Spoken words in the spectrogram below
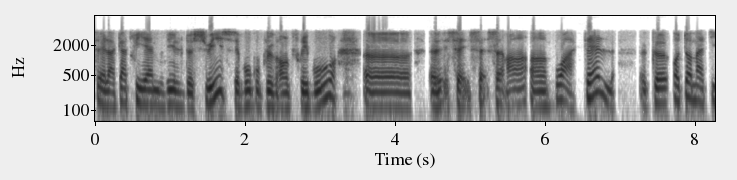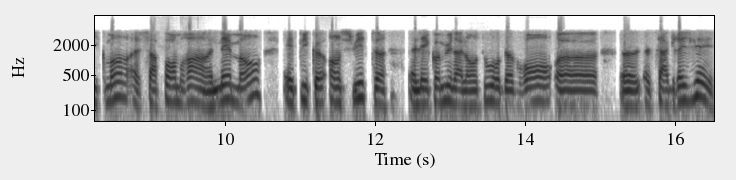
c'est la quatrième ville de Suisse, c'est beaucoup plus grand que Fribourg. ça sera un poids tel que automatiquement ça formera un aimant et puis que ensuite les communes alentours devront euh, euh, s'agréger.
